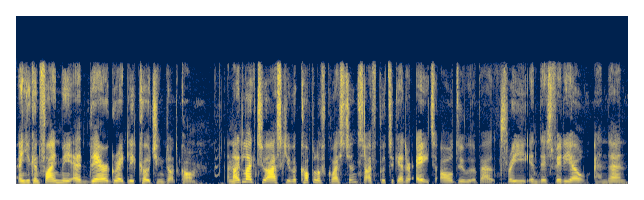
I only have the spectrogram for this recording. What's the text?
and you can find me at daregreatlycoaching.com. And I'd like to ask you a couple of questions. I've put together eight. I'll do about three in this video and then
